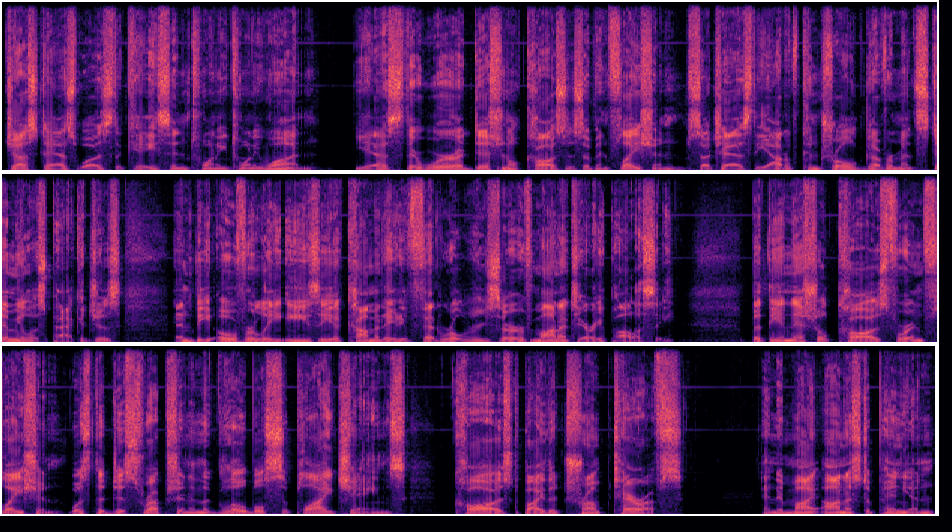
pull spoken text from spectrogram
just as was the case in 2021. Yes, there were additional causes of inflation, such as the out of control government stimulus packages and the overly easy accommodative Federal Reserve monetary policy. But the initial cause for inflation was the disruption in the global supply chains caused by the Trump tariffs, and in my honest opinion,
